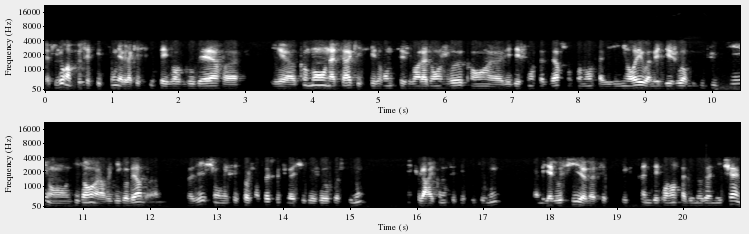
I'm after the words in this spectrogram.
il y a toujours un peu cette question, il y avait la question de Taylor Gobert euh, et euh, comment on attaque, essayer de rendre ces joueurs-là dangereux quand les défenses adverses ont tendance à les ignorer ou à mettre des joueurs beaucoup plus petits en disant à Rudy Gobert, bah, vas-y, si on met ces poches en est-ce que tu vas essayer de jouer au poste ou non? Que la réponse était plutôt non. Euh, mais il y avait aussi euh, bah, cette extrême dépendance à Donovan Mitchell,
